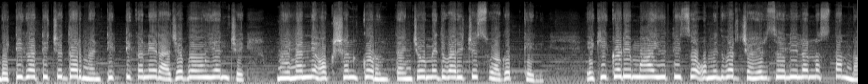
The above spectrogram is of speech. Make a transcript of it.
भेटीगाठीच्या दरम्यान ठिकठिकाणी राजाभाऊ यांचे महिलांनी ऑक्शन करून त्यांच्या उमेदवारीचे स्वागत केले. एकीकडे महायुतीचा उमेदवार जाहीर झालेला नसताना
